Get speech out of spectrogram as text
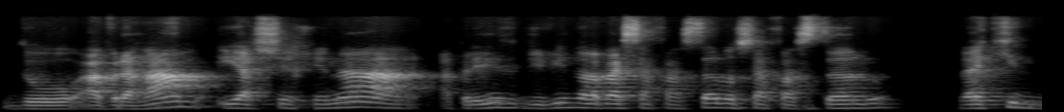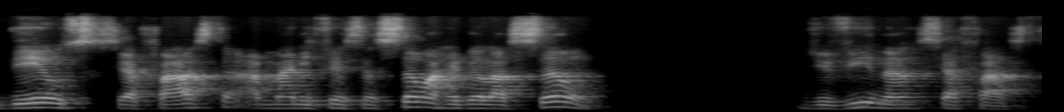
do Abraham, e a Shekhinah, a presença divina, ela vai se afastando, se afastando, não é que Deus se afasta, a manifestação, a revelação divina se afasta.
